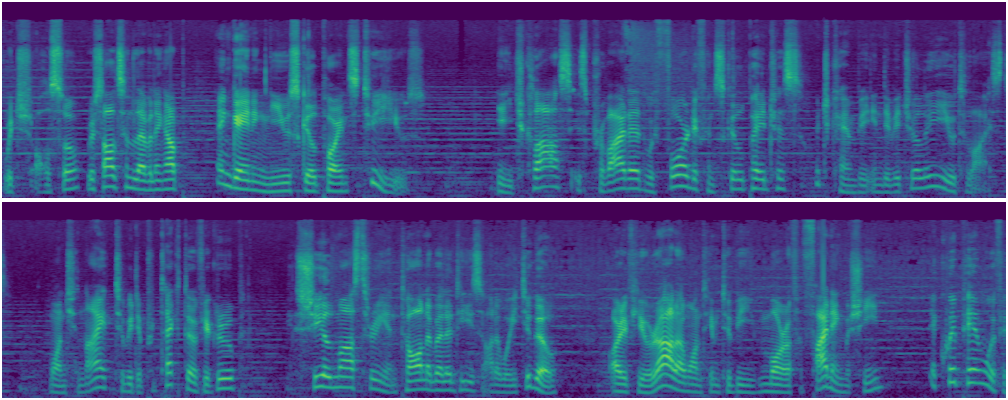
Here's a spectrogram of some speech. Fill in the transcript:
which also results in leveling up and gaining new skill points to use. Each class is provided with 4 different skill pages, which can be individually utilized. Want your knight to be the protector of your group, his shield mastery and taunt abilities are the way to go, or if you rather want him to be more of a fighting machine, equip him with a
